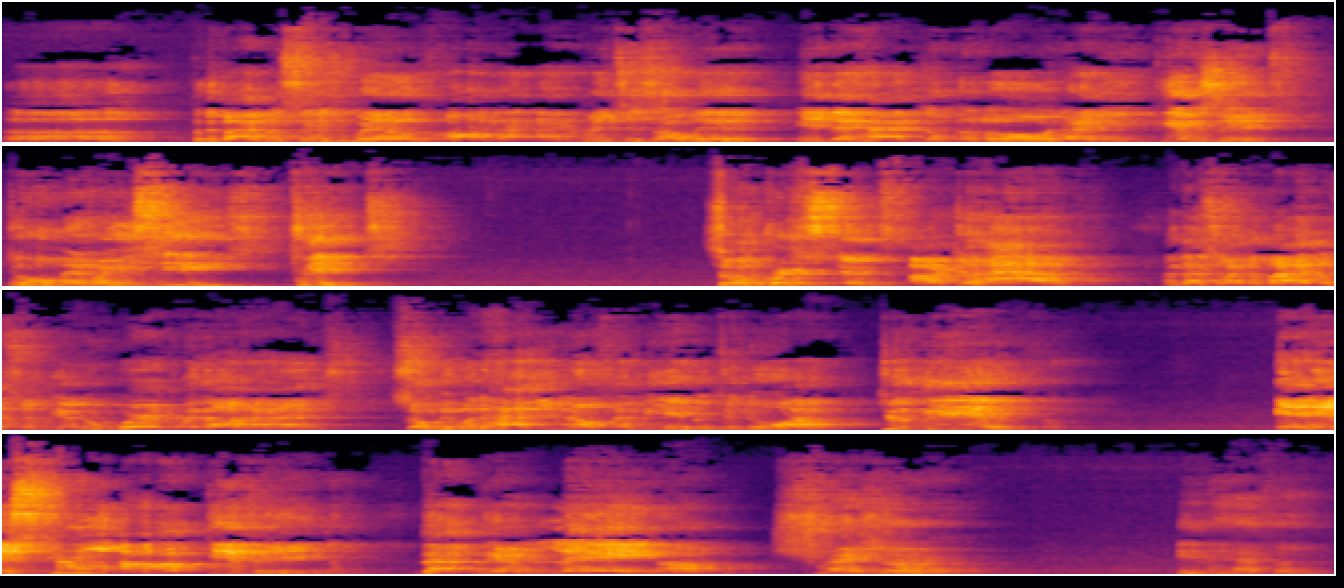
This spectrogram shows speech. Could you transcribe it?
Ah, for the Bible says, wealth, honor, and riches are where? In the hands of the Lord, and He gives it to whomever He sees fit. So Christians are to have. And that's why the Bible says we are to work with our hands so we would have enough and be able to do what? To give. It is through our giving that we are laying up treasure in heaven.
